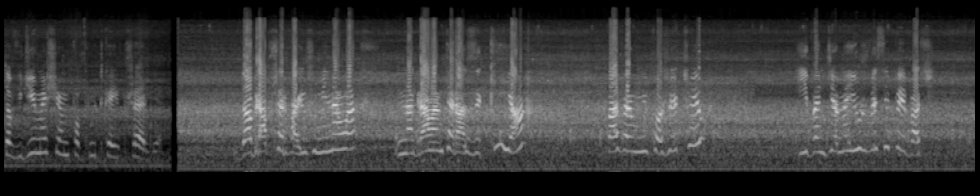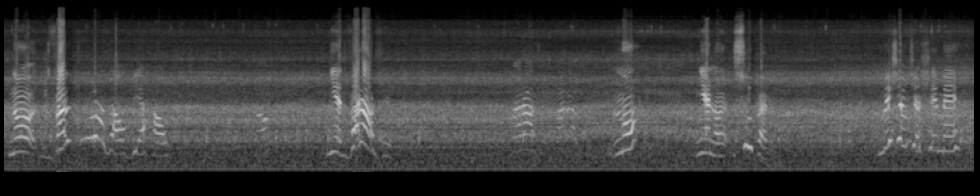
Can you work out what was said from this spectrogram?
to widzimy się po krótkiej przerwie. Dobra, przerwa już minęła. Nagrałem teraz kija. Paweł mi pożyczył i będziemy już wysypywać. No, dwa raza objechał. Nie, dwa razy. Dwa razy, dwa razy. No, nie no, super. My się cieszymy.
